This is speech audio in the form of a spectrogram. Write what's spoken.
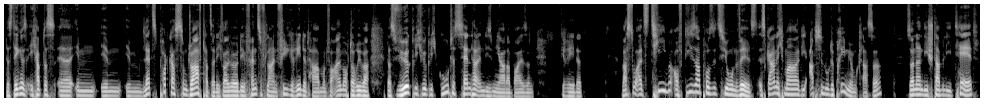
das Ding ist, ich habe das äh, im, im, im letzten Podcast zum Draft tatsächlich, weil wir über die Offensive Line viel geredet haben und vor allem auch darüber, dass wirklich, wirklich gute Center in diesem Jahr dabei sind, geredet. Was du als Team auf dieser Position willst, ist gar nicht mal die absolute Premium-Klasse, sondern die Stabilität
